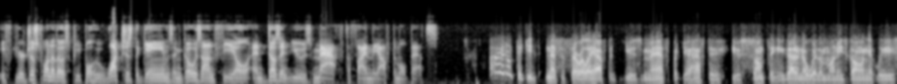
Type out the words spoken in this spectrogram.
if you're just one of those people who watches the games and goes on feel and doesn't use math to find the optimal bets? I don't think you necessarily have to use math, but you have to use something. You got to know where the money's going at least,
